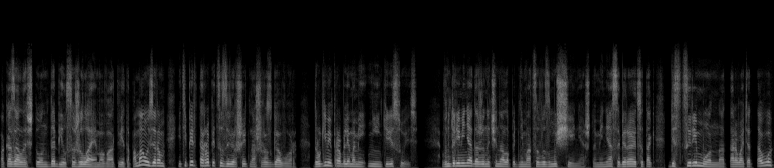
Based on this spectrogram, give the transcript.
Показалось, что он добился желаемого ответа по маузерам и теперь торопится завершить наш разговор, другими проблемами не интересуясь. Внутри меня даже начинало подниматься возмущение, что меня собираются так бесцеремонно оторвать от того,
